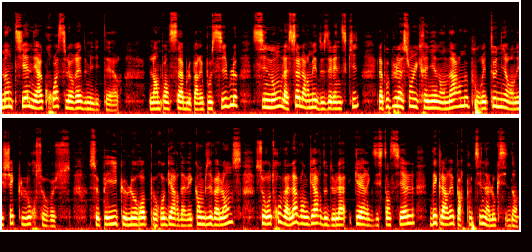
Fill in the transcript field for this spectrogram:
maintiennent et accroissent leur aide militaire. L'impensable paraît possible, sinon la seule armée de Zelensky, la population ukrainienne en armes pourrait tenir en échec l'ours russe. Ce pays que l'Europe regarde avec ambivalence se retrouve à l'avant-garde de la guerre existentielle déclarée par Poutine à l'Occident.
